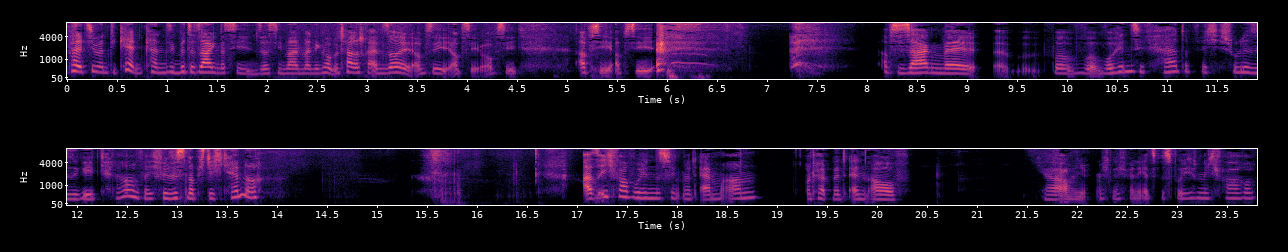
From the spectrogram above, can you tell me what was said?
falls jemand die kennt, kann sie bitte sagen, dass sie, dass sie mal in meine Kommentare schreiben soll, ob sie, ob sie, ob sie, ob sie, ob sie, ob sie sagen will, äh, wo, wo, wohin sie fährt, auf welche Schule sie geht, keine Ahnung, weil ich will wissen, ob ich dich kenne. Also ich fahre wohin, das fängt mit M an und hört mit N auf. Ja, juckt mich nicht, wenn ihr jetzt wisst, wo ich nicht fahre.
